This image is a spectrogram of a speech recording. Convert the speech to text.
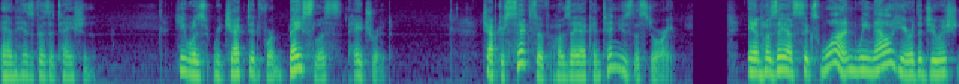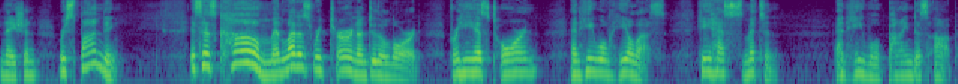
and his visitation. He was rejected for baseless hatred. Chapter 6 of Hosea continues the story. In Hosea 6:1, we now hear the Jewish nation responding. It says, Come and let us return unto the Lord, for he has torn and he will heal us. He has smitten and he will bind us up.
